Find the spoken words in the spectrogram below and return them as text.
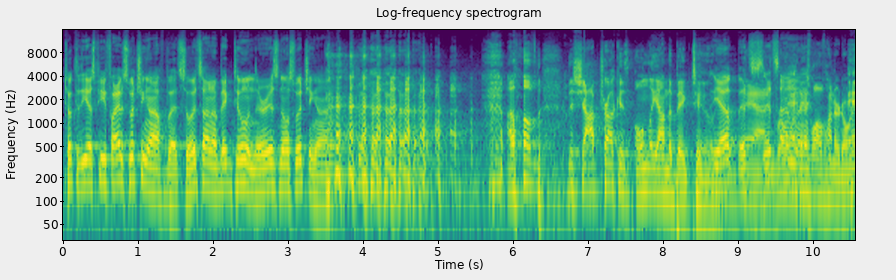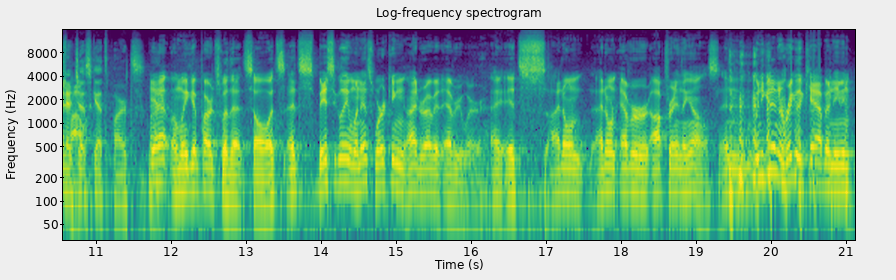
took the DSP5 switching off of it, so it's on a big tune. There is no switching on it. I love the, the shop truck is only on the big tune. Yep, it's- and it's on rolling there. at 1200 horsepower. and it just gets parts. Yeah, and we get parts with it, so it's it's basically when it's working, I drive it everywhere. I, it's I don't I don't ever opt for anything else. And when you get in a regular cabin, I mean,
